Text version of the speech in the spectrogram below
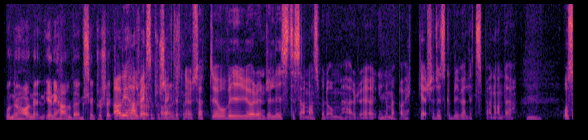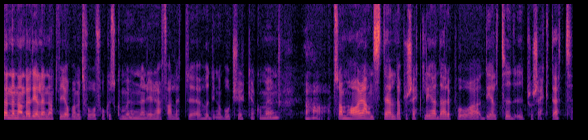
Och nu har ni, är ni halvvägs i projektet? Ja, vi är halvvägs i Ja, projektet det. nu. Så att, och vi gör en release tillsammans med dem här eh, inom Mm. ett par veckor. Så det ska bli väldigt spännande. Och sen den andra delen är att vi jobbar med två fokuskommuner. I det här fallet eh, Huddinge och Botkyrka kommun. Aha. Som har anställda projektledare på deltid i projektet.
